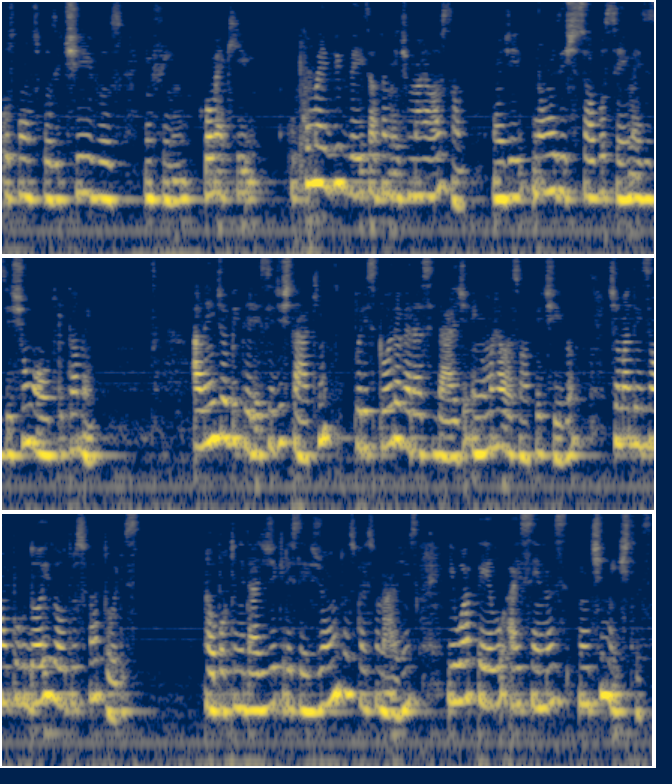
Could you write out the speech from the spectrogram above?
os pontos positivos, enfim, como é que como é viver exatamente uma relação onde não existe só você, mas existe um outro também. Além de obter esse destaque, por expor a veracidade em uma relação afetiva, chama atenção por dois outros fatores: a oportunidade de crescer junto aos personagens e o apelo às cenas intimistas.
